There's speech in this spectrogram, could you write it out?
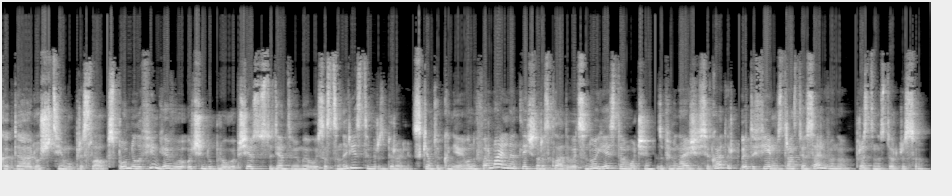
когда Леша тему прислал, вспомнила фильм, я его очень люблю. Вообще со студентами мы его и со сценаристами разбирали, с кем только не. Он и формально отлично раскладывается, но есть там очень запоминающийся кадр. Это фильм «Странствие Сальвана», Престона Сторджеса,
